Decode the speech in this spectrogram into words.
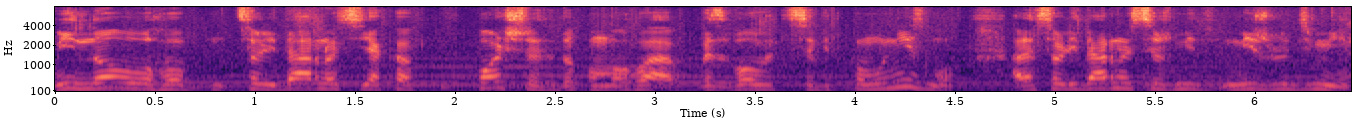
мінового солідарності, яка в Польщі допомогла визволитися від комунізму, але солідарність між, між людьми.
